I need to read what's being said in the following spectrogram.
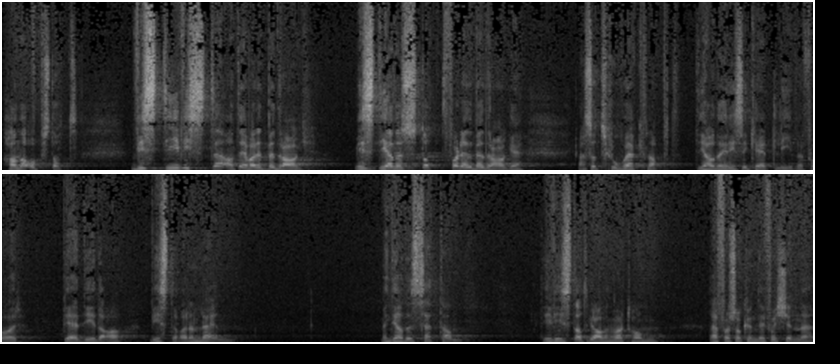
Han har oppstått. Hvis de visste at det var et bedrag, hvis de hadde stått for det bedraget, ja, så tror jeg knapt de hadde risikert livet for det de da visste var en løgn. Men de hadde sett ham. De visste at graven var tom. Derfor så kunne de forkynne.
